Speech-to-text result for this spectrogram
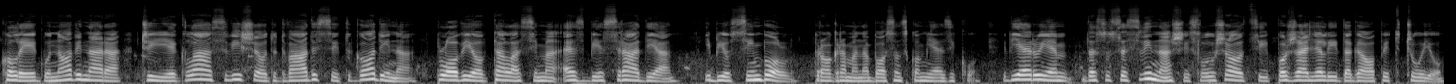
kolegu novinara, čiji je glas više od 20 godina plovio talasima SBS radija i bio simbol programa na bosanskom jeziku. Vjerujem da su se svi naši slušalci poželjeli da ga opet čuju.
